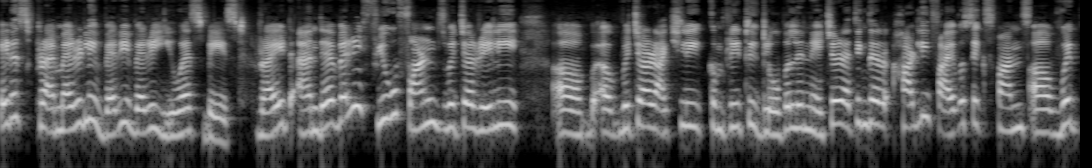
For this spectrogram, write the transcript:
it is primarily very, very US based, right? And there are very few funds which are really, uh, uh, which are actually completely global in nature. I think there are hardly five or six funds uh, with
